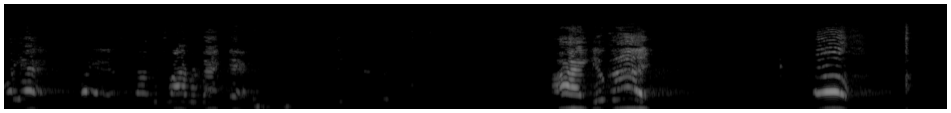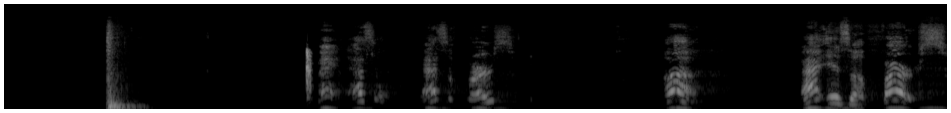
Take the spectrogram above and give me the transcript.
Oh yeah. Oh, There's another driver back there. All right, you good? Man, that's a that's a first. Huh. That is a first.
